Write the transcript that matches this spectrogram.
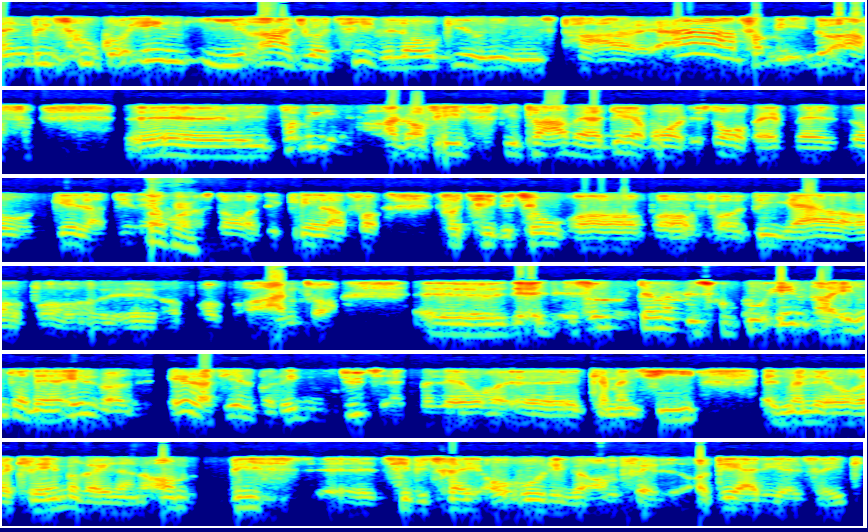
man ville skulle gå ind i radio- og tv-lovgivningens par, ja, familie, øh, familieparagraf 1. Det plejer at være der, hvor det står, hvad, hvad loven gælder. Det der, okay. hvor der står, det gælder for, for TV2 og, og for DR og, og, øh, og, og, og andre. Øh, så der man skulle gå ind og ændre der. Ellers, ellers hjælper det ikke en dyt, at man laver, øh, kan man sige, at man laver reklamereglerne om, hvis øh, TV3 overhovedet ikke er omfattet. Og det er de altså ikke.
